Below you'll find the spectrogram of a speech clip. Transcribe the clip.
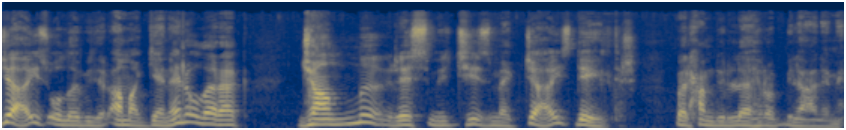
caiz olabilir. Ama genel olarak canlı resmi çizmek caiz değildir. Velhamdülillahi Rabbil Alemin.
